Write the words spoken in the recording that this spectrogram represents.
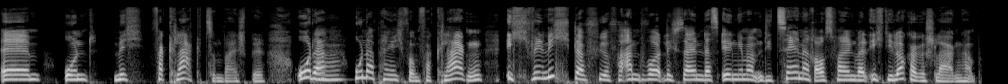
Ähm, und mich verklagt zum Beispiel. Oder mhm. unabhängig vom Verklagen, ich will nicht dafür verantwortlich sein, dass irgendjemandem die Zähne rausfallen, weil ich die locker geschlagen habe.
